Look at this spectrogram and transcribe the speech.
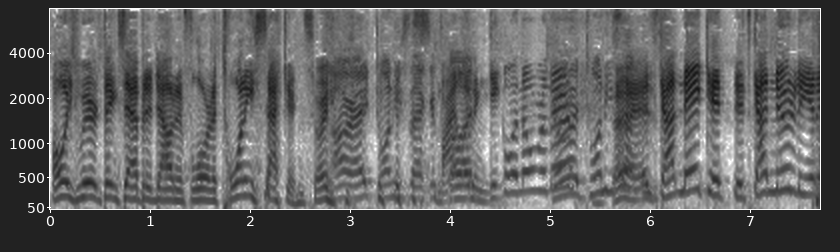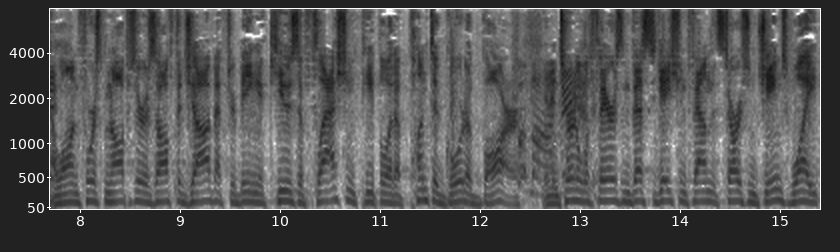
Always weird things happening down in Florida. 20 seconds. Right? All right, 20 seconds. Smiling and giggling over there. ahead, 20 All right, seconds. it's got naked. It's got nudity in it. A law enforcement officer is off the job after being accused of flashing people at a Punta Gorda bar. Come on, An internal man. affairs investigation found that Sergeant James White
